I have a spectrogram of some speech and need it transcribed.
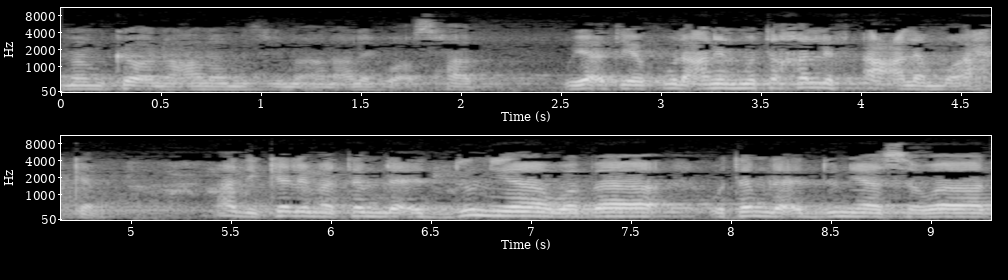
من كان على مثل ما أنا عليه وأصحابي ويأتي يقول عن المتخلف أعلم وأحكم. هذه كلمة تملأ الدنيا وباء وتملأ الدنيا سواد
